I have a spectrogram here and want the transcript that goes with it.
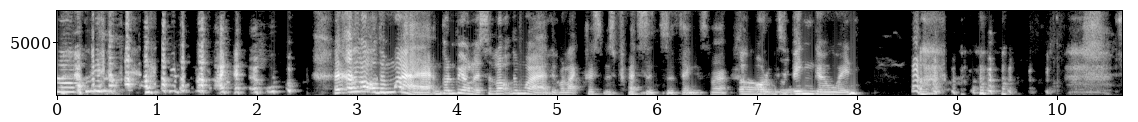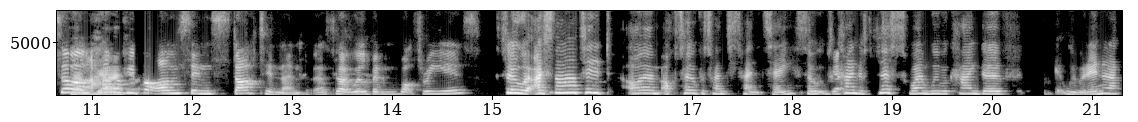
naughty. A lot of them were. I'm going to be honest. A lot of them were. They were like Christmas presents and things. But oh, or it was a bingo win. so, how have you got on since starting then? So it will have been what three years? So I started um, October 2020. So it was kind of just when we were kind of we were in a,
